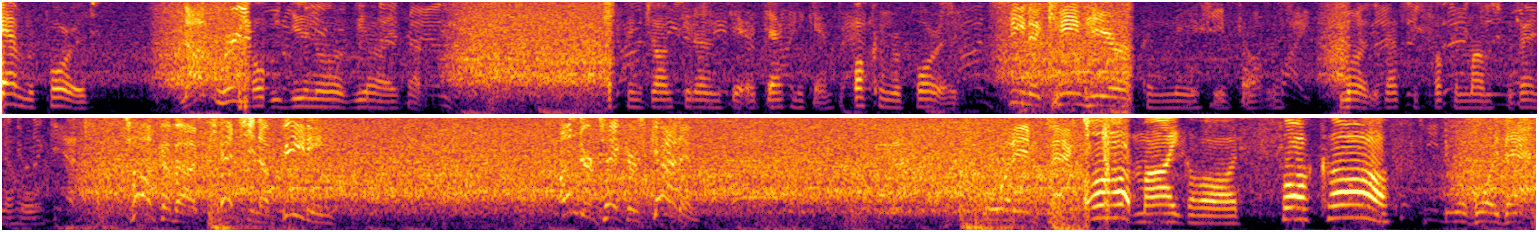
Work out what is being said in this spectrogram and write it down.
getting reported. Not where I hope you do know realize that. Fucking John Cena and Undertaker definitely getting fucking reported. Cena came here. Fucking me, she's thoughtless. No, that's his fucking mom's vagina hole. Talk about catching a beating. Undertaker's got him. What impact Oh my god, fuck off! to avoid that.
